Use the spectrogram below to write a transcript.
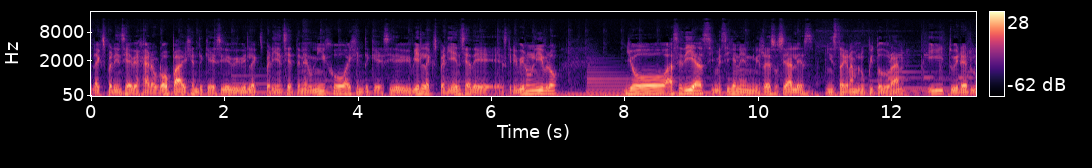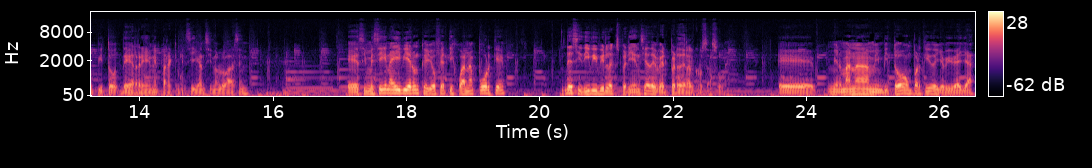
la experiencia de viajar a Europa, hay gente que decide vivir la experiencia de tener un hijo, hay gente que decide vivir la experiencia de escribir un libro. Yo hace días, si me siguen en mis redes sociales, Instagram Lupito Durán y Twitter Lupito DRN para que me sigan si no lo hacen. Eh, si me siguen ahí vieron que yo fui a Tijuana porque decidí vivir la experiencia de ver perder al Cruz Azul. Eh, mi hermana me invitó a un partido, ella vive allá.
